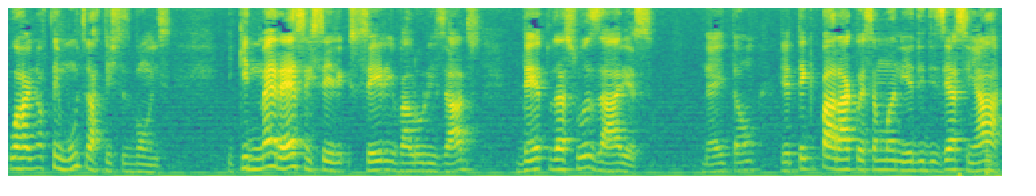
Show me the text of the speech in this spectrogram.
Currais Novos tem muitos artistas bons. E que merecem ser, serem valorizados dentro das suas áreas. Né? Então, a gente tem que parar com essa mania de dizer assim, ah,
